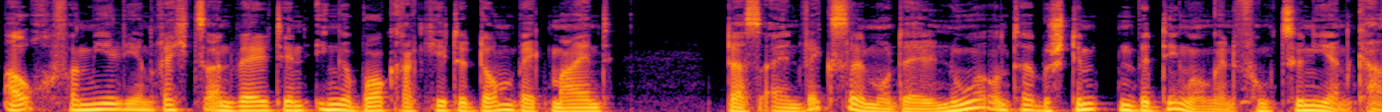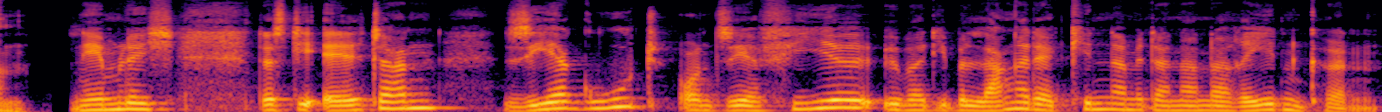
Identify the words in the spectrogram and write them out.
Auch Familienrechtsanwältin Ingeborg Rakete Dombeck meint, dass ein Wechselmodell nur unter bestimmten Bedingungen funktionieren kann. Nämlich, dass die Eltern sehr gut und sehr viel über die Belange der Kinder miteinander reden können.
